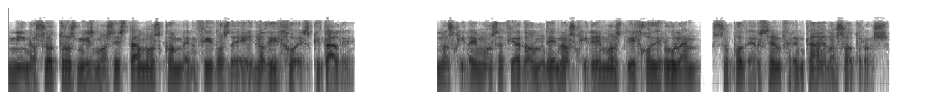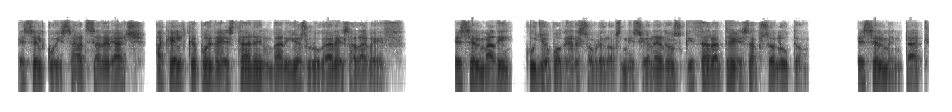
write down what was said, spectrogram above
Ni nosotros mismos estamos convencidos de ello, dijo Esquitale. Nos giremos hacia donde nos giremos, dijo Irulan, su poder se enfrenta a nosotros. Es el Kwisatz Haderach, aquel que puede estar en varios lugares a la vez. Es el Madi, cuyo poder sobre los misioneros Kizarate es absoluto. Es el Mentat,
